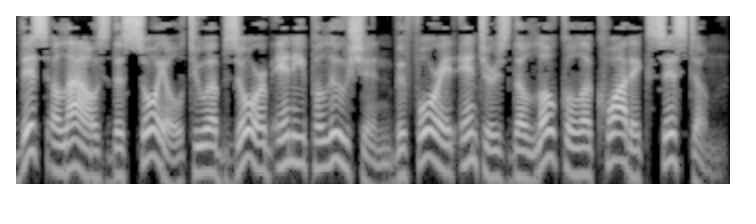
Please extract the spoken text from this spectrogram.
This allows the soil to absorb any pollution before it enters the local aquatic system.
